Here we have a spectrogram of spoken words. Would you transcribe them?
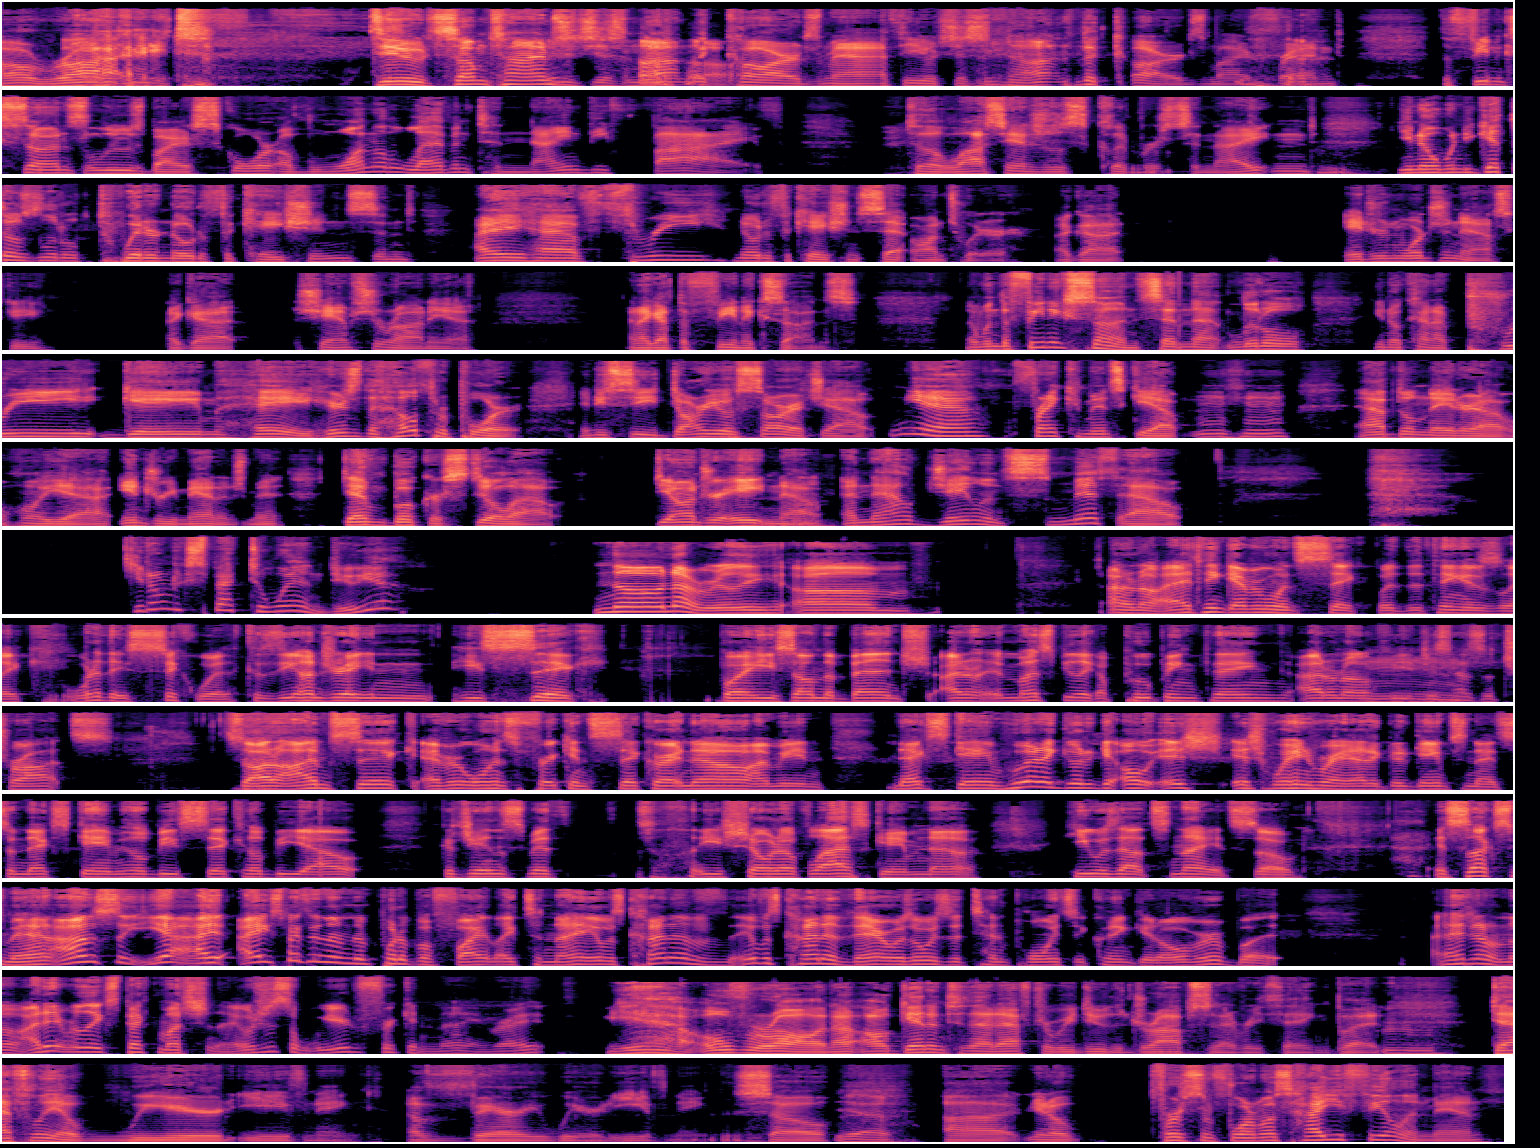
All um, right. Dude, sometimes it's just not in the cards, Matthew. It's just not in the cards, my friend. the Phoenix Suns lose by a score of 111 to 95 to the Los Angeles Clippers tonight. And, you know, when you get those little Twitter notifications, and I have three notifications set on Twitter I got Adrian Wojnarowski, I got Shams Charania, and I got the Phoenix Suns. And when the Phoenix Suns send that little, you know, kind of pre-game, hey, here's the health report, and you see Dario Saric out, yeah, Frank Kaminsky out, mm-hmm, Abdel Nader out, oh yeah, injury management, Devin Booker still out, DeAndre Ayton mm-hmm. out, and now Jalen Smith out. You don't expect to win, do you? No, not really. Um, I don't know. I think everyone's sick, but the thing is, like, what are they sick with? Because DeAndre Ayton, he's sick, but he's on the bench. I don't. It must be like a pooping thing. I don't know if mm. he just mm. has the trots. So I am sick. Everyone's freaking sick right now. I mean, next game, who had a good game? Oh, Ish Ish Wainwright had a good game tonight. So next game, he'll be sick. He'll be out because Jalen Smith he showed up last game. Now he was out tonight. So it sucks, man. Honestly, yeah, I, I expected them to put up a fight like tonight. It was kind of it was kind of there. It was always the 10 points it couldn't get over, but I don't know. I didn't really expect much tonight. It was just a weird freaking night, right? Yeah, overall, and I'll get into that after we do the drops and everything, but mm-hmm. definitely a weird evening, a very weird evening. Mm, so, yeah, uh, you know, first and foremost, how you feeling, man?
